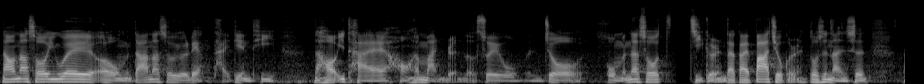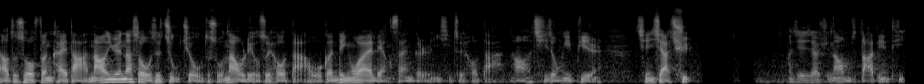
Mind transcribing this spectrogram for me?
然后那时候因为呃我们搭那时候有两台电梯。然后一台好像满人了，所以我们就我们那时候几个人，大概八九个人都是男生，然后就说分开搭。然后因为那时候我是主揪，我就说那我留最后搭，我跟另外两三个人一起最后搭。然后其中一批人先下去，啊，接下去，然后我们就搭电梯。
